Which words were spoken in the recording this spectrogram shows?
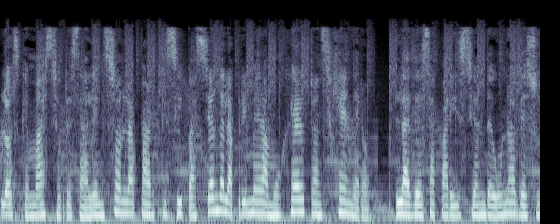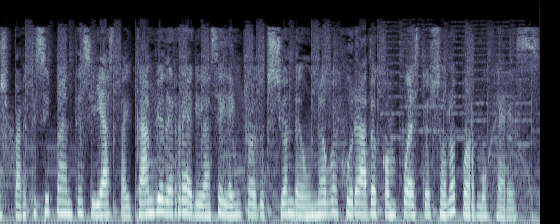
los que más sobresalen son la participación de la primera mujer transgénero, la desaparición de una de sus participantes y hasta el cambio de reglas y la introducción de un nuevo jurado compuesto solo por mujeres.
